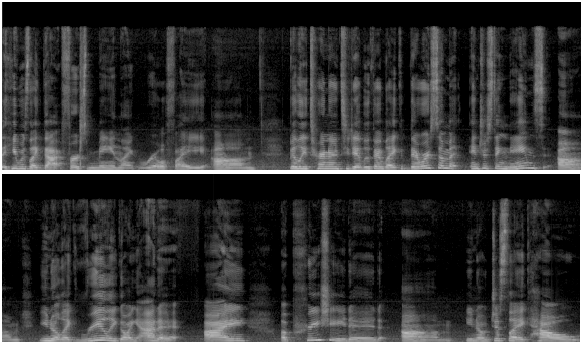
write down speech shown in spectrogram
he was like that first main like real fight. Um, Billy Turner, TJ Luther, like there were some interesting names. Um, you know, like really going at it. I appreciated um, you know, just like how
